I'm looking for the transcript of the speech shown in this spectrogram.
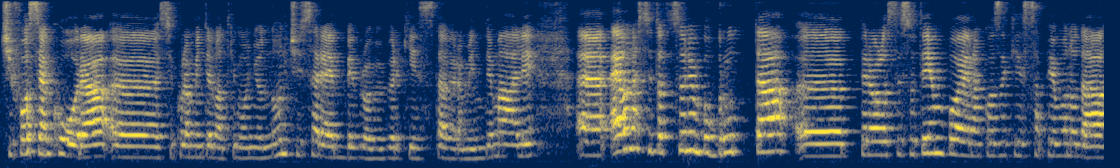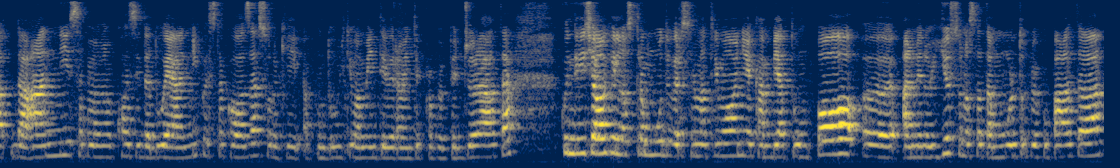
ci fosse ancora, eh, sicuramente il matrimonio non ci sarebbe proprio perché sta veramente male. Eh, è una situazione un po' brutta, eh, però allo stesso tempo è una cosa che sapevano da, da, anni, sapevano quasi da due anni questa cosa, solo che appunto ultimamente è veramente proprio peggiorata. Quindi diciamo che il nostro mood verso il matrimonio è cambiato un po', eh, almeno io sono stata molto preoccupata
